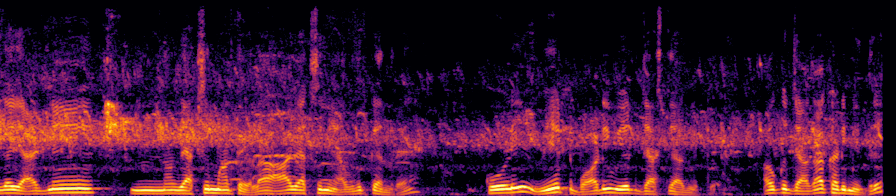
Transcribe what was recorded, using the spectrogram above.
ಈಗ ಎರಡನೇ ನಾವು ವ್ಯಾಕ್ಸಿನ್ ಮಾಡ್ತೇವಲ್ಲ, ಆ ವ್ಯಾಕ್ಸಿನ್ ಯಾವುದಕ್ಕೆ ಅಂದರೆ ಕೋಳಿ ವೇಟ್ ಬಾಡಿ ವೇಟ್ ಜಾಸ್ತಿ ಆಗಲಿಕ್ಕೆ. ಅವಕ್ಕೆ ಜಾಗ ಕಡಿಮೆ ಇದ್ದರೆ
